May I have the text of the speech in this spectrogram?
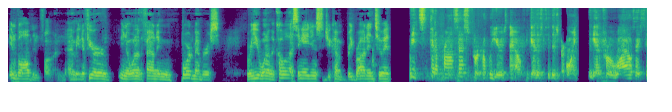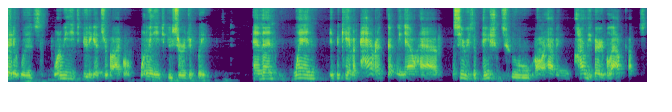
involved in FON? I mean, if you're, you know, one of the founding board members, were you one of the coalescing agents? Did you come be brought into it? It's been a process for a couple of years now to get us to this point. Again, for a while, as I said, it was what do we need to do to get survival? What do we need to do surgically? And then when it became apparent that we now have a series of patients who are having highly variable outcomes,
